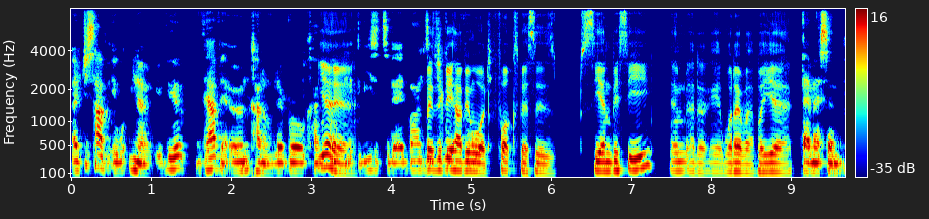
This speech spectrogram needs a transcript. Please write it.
I just have it, you know, if, you, if they have their own kind of liberal kind Yeah, of, yeah. weapon, they can use it to their advantage. Basically, having what Fox versus CNBC and I don't, yeah, whatever. But yeah, MSNBC.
